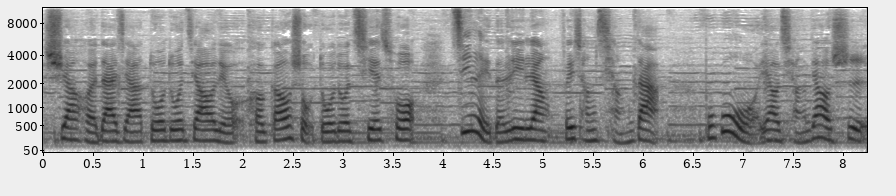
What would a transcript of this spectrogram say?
需要和大家多多交流，和高手多多切磋，积累的力量非常强大。不过我要强调是，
